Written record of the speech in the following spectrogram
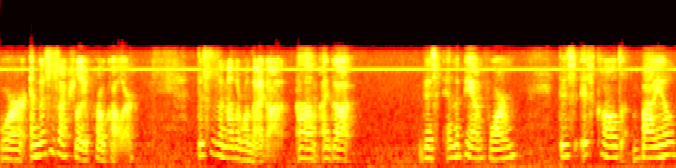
were, and this is actually a pro color. This is another one that I got. Um, I got this in the pan form. This is called Bio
